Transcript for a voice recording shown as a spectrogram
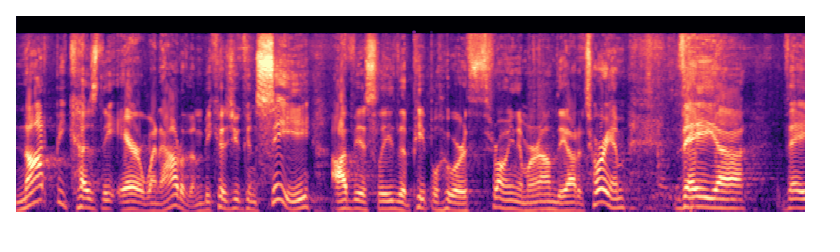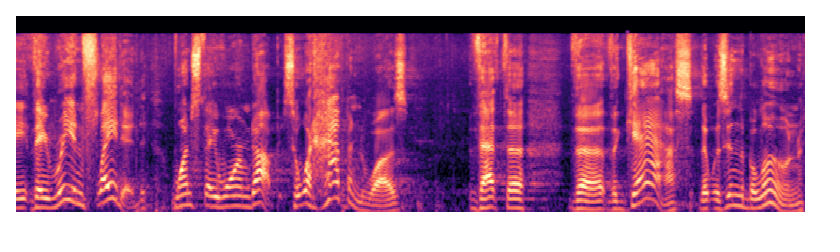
not because the air went out of them, because you can see, obviously, the people who are throwing them around the auditorium, they, uh, they, they reinflated once they warmed up. So what happened was that the, the, the gas that was in the balloon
